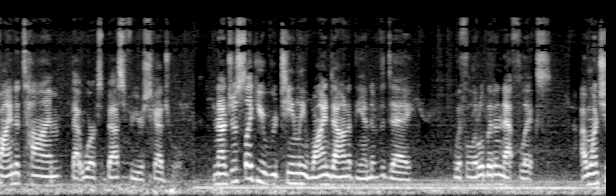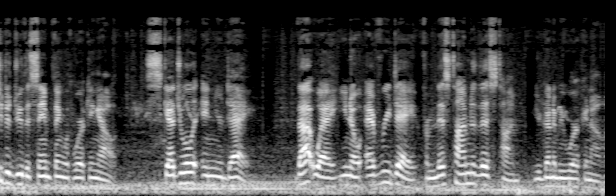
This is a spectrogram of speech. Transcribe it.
Find a time that works best for your schedule. Now, just like you routinely wind down at the end of the day with a little bit of Netflix, I want you to do the same thing with working out. Schedule it in your day. That way, you know every day from this time to this time, you're going to be working out.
